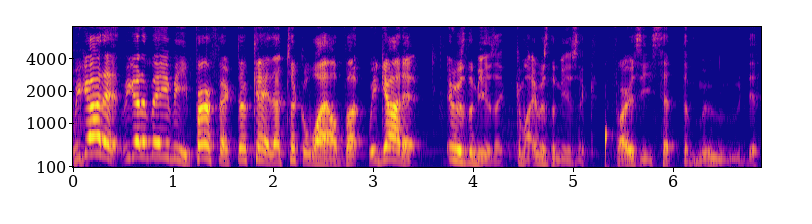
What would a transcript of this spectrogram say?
We got it! We got a baby! Perfect! Okay, that took a while, but we got it. It was the music. Come on, it was the music. Farzy set the mood.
